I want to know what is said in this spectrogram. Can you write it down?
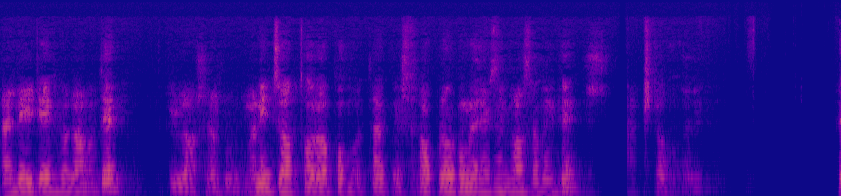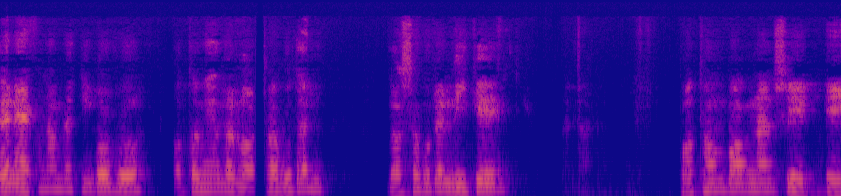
তাহলে এটাই হলো আমাদের লসাগু। মানে যত রকম থাকে সব রকমের এখানে লসাগুতে থাকতে হবে। দেন এখন আমরা কি করব? প্রথমে আমরা লসাগুটা লসাগুটা লিখে প্রথম ভগ্নাংশের এ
